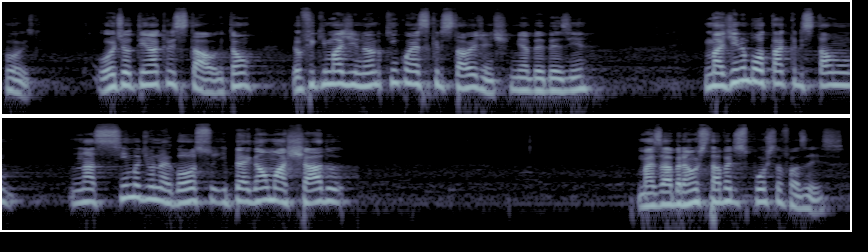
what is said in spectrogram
Pois. Hoje eu tenho a Cristal. Então, eu fico imaginando, quem conhece Cristal gente? Minha bebezinha. Imagina botar Cristal na cima de um negócio e pegar um machado. Mas Abraão estava disposto a fazer isso.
